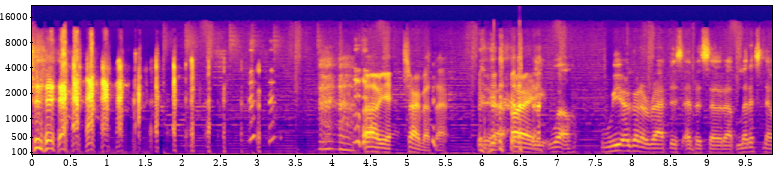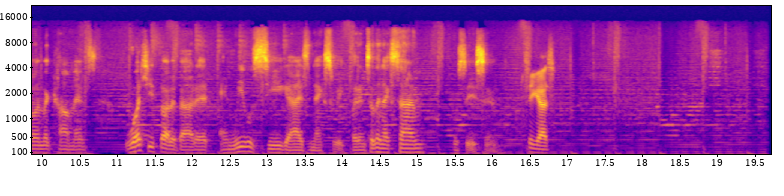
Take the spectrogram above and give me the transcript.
oh yeah. Sorry about that. Yeah. All righty. Well, we are going to wrap this episode up. Let us know in the comments what you thought about it, and we will see you guys next week. But until the next time, we'll see you soon. See you guys.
